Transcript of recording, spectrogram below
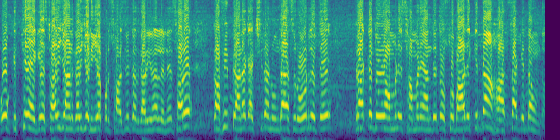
ਉਹ ਕਿੱਥੇ ਹੈਗੇ ਸਾਰੀ ਜਾਣਕਾਰੀ ਜਿਹੜੀ ਆ ਪ੍ਰਸ਼ਾਸਨਿਕ ਅਧਿਕਾਰੀਆਂ ਨਾਲ ਲੈਣੇ ਸਰ ਕਾਫੀ ਭਿਆਨਕ ਐਕਸੀਡੈਂਟ ਹੁੰਦਾ ਇਸ ਰੋਡ ਦੇ ਉੱਤੇ ਟਰੱਕ ਦੋ ਆਮਣੇ ਸਾਹਮਣੇ ਆਉਂਦੇ ਤੇ ਉਸ ਤੋਂ ਬਾਅਦ ਕਿੱਦਾਂ ਹਾਦਸਾ ਕਿੱਦਾਂ ਹੁੰਦਾ?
